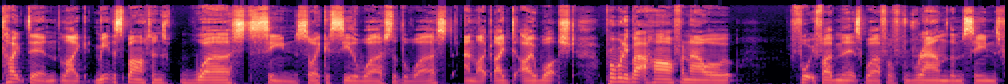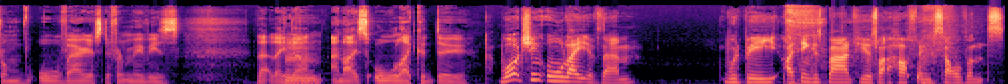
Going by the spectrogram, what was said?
typed in like Meet the Spartans worst scenes so I could see the worst of the worst. And like I I watched probably about half an hour, forty five minutes worth of random scenes from all various different movies that they hmm. done, and that's all I could do. Watching all eight of them would be, I think, as bad for you as like huffing solvents.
